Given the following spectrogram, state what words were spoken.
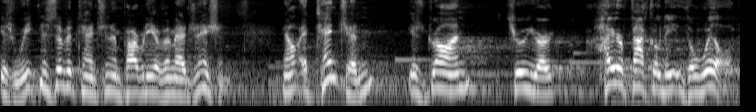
is weakness of attention and poverty of imagination. Now, attention is drawn through your higher faculty, the will.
